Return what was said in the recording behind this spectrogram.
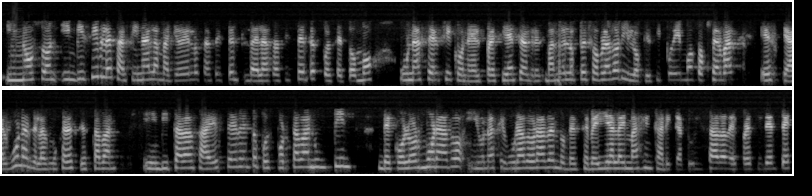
y no son invisibles. Al final la mayoría de los asistentes, de las asistentes pues se tomó una selfie con el presidente Andrés Manuel López Obrador y lo que sí pudimos observar es que algunas de las mujeres que estaban invitadas a este evento pues portaban un pin de color morado y una figura dorada en donde se veía la imagen caricaturizada del presidente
